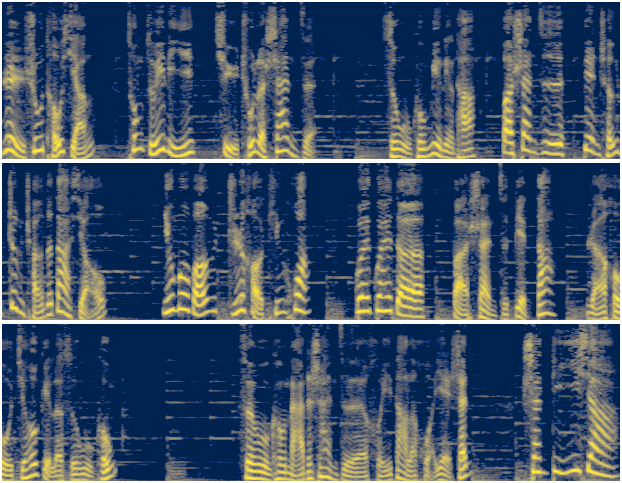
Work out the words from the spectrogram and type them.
认输投降，从嘴里取出了扇子。孙悟空命令他把扇子变成正常的大小，牛魔王只好听话，乖乖的。把扇子变大，然后交给了孙悟空。孙悟空拿着扇子回到了火焰山，扇第一下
